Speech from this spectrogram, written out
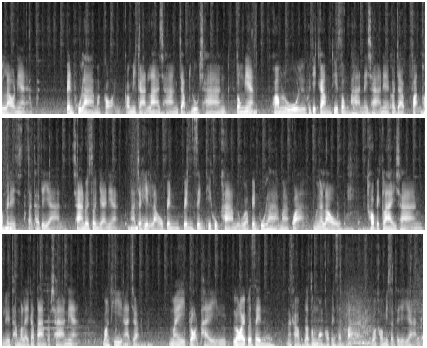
นเราเนี่ยเป็นผู้ล่ามาก่อน ก็มีการล่าช้างจับลูกช้าง ตรงเนี้ยความรู้หรือพฤติกรรมที่ส่งผ่านในช้างเนี่ยก็จะฝังเข้าไปในสัญชาตญาณช้างโดยส่วนใหญ่เนี่ยอาจจะเห็นเราเป็นเป็นสิ่งที่คุกคามหรือว่าเป็นผู้ล่ามากกว่า เมื่อเราเข้าไปใกล้ช้าง หรือทำอะไรก็ตามกับช้างเนี่ยบางทีอาจจะไม่ปลอดภัยร้อยเปอร์เซ็นต์นะครับเราต้องมองเขาเป็นสัตว์ป่าว่าเขามีสัญชาตญาณใน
